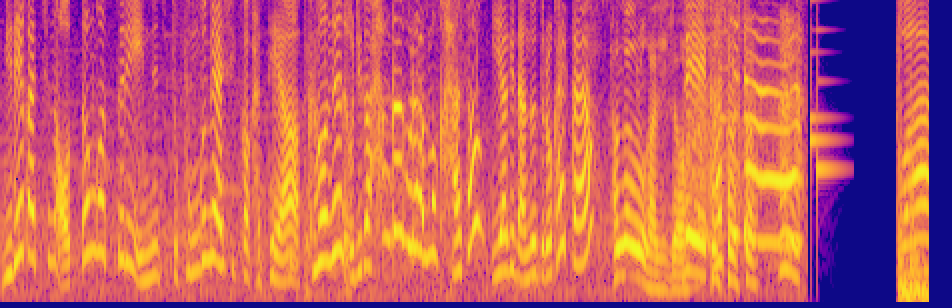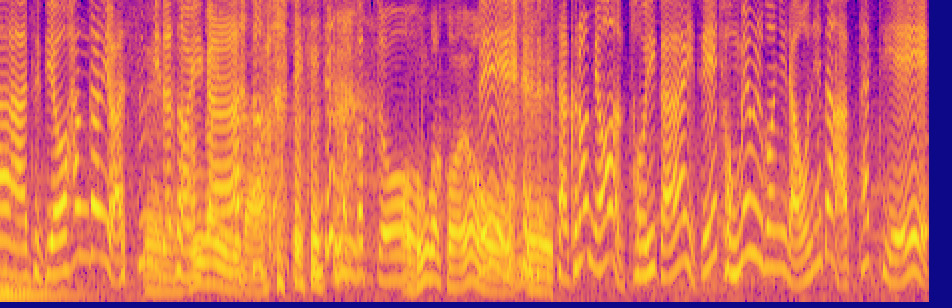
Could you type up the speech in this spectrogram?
미래 가치는 어떤 것들이 있는지 또 궁금해하실 것 같아요. 그거는 우리가 한강으로 한번 가서 이야기 나누도록 할까요? 한강으로 가시죠. 네, 갑시다. 와, 드디어 한강에 왔습니다, 네, 저희가. 한강입니다. 네, 굉장히 가깝죠. 어, 너무 가까워요. 네. 네. 자, 그러면 저희가 이제 경매 물건이 나온 해당 아파트에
